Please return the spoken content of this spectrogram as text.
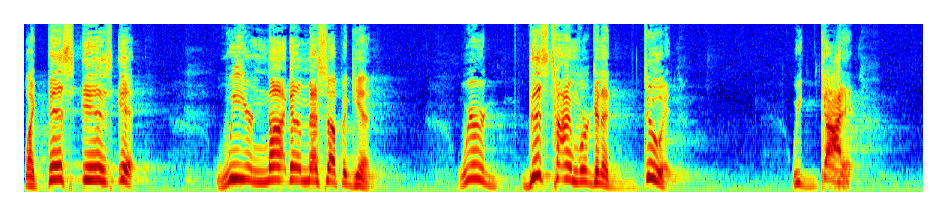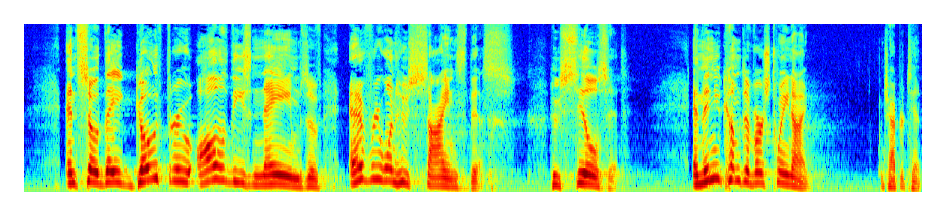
Like, this is it. We are not going to mess up again. We're, this time we're going to do it. We got it. And so they go through all of these names of everyone who signs this, who seals it. And then you come to verse 29, chapter 10.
